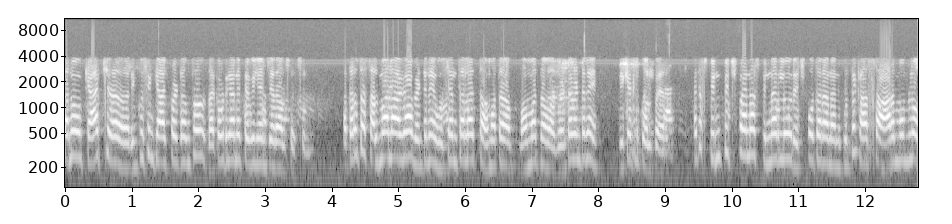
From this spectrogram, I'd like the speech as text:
తను క్యాచ్ రింకు సింగ్ క్యాచ్ పెట్టడంతో డకౌట్ గానే పెవిలియన్ చేరాల్సి వచ్చింది. ఆ తర్వాత సల్మాన్ ఆగా వెంటనే హుసేన్ తలత్ అహ్మద్ మహమ్మద్ నవాజ్ వెంట వెంటనే వికెట్లు కోల్పోయారు. అయితే స్పిన్ పిచ్ పైన స్పిన్నర్లు రెచ్చిపోతారని అనుకుంటే కాస్త ఆరంభంలో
